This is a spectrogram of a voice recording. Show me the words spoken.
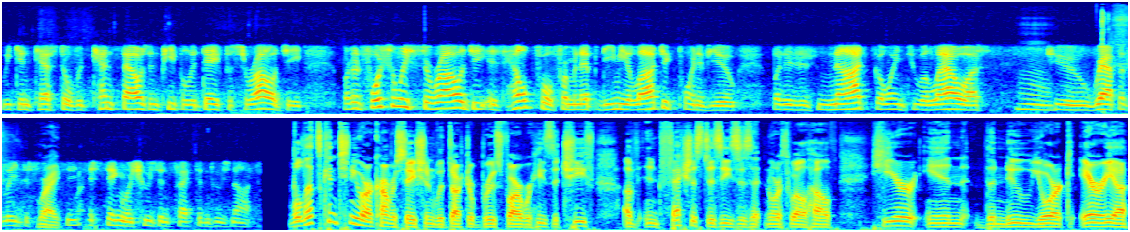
We can test over 10,000 people a day for serology. But unfortunately, serology is helpful from an epidemiologic point of view but it is not going to allow us mm. to rapidly dis- right. distinguish who's infected and who's not. Well, let's continue our conversation with Dr. Bruce Farber. He's the chief of infectious diseases at Northwell Health here in the New York area.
